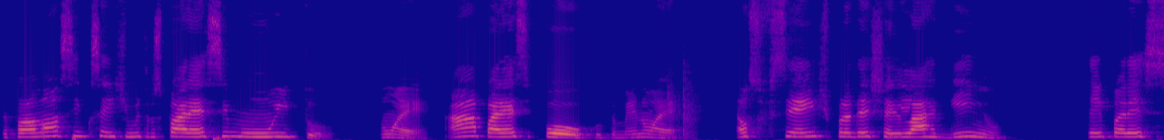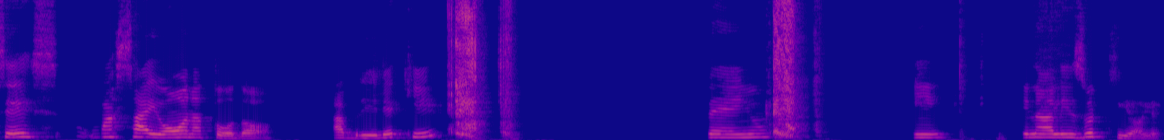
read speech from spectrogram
Você fala, nossa, 5 centímetros parece muito. Não é. Ah, parece pouco. Também não é. É o suficiente para deixar ele larguinho, sem parecer uma saiona toda, ó. Abrir ele aqui. Venho e finalizo aqui, olha.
